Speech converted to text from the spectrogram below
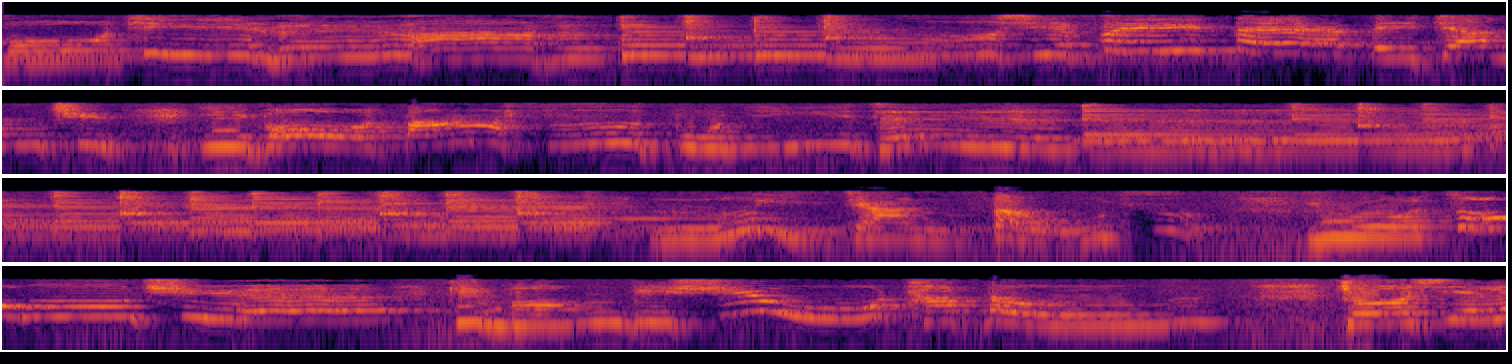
佛天乱啊子，仔细非得被将去，一炮打死不逆走。我已将斗志越中去，给忙的虚他都这些人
